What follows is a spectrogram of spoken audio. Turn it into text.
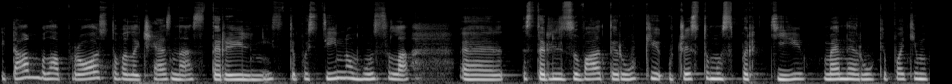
І там була просто величезна стерильність. Ти постійно мусила е, стерилізувати руки у чистому спирті. У мене руки потім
